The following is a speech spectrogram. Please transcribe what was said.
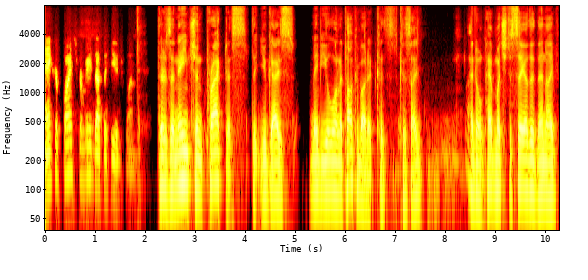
anchor points for me, that's a huge one. There's an ancient practice that you guys maybe you'll want to talk about it because because I I don't have much to say other than I've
